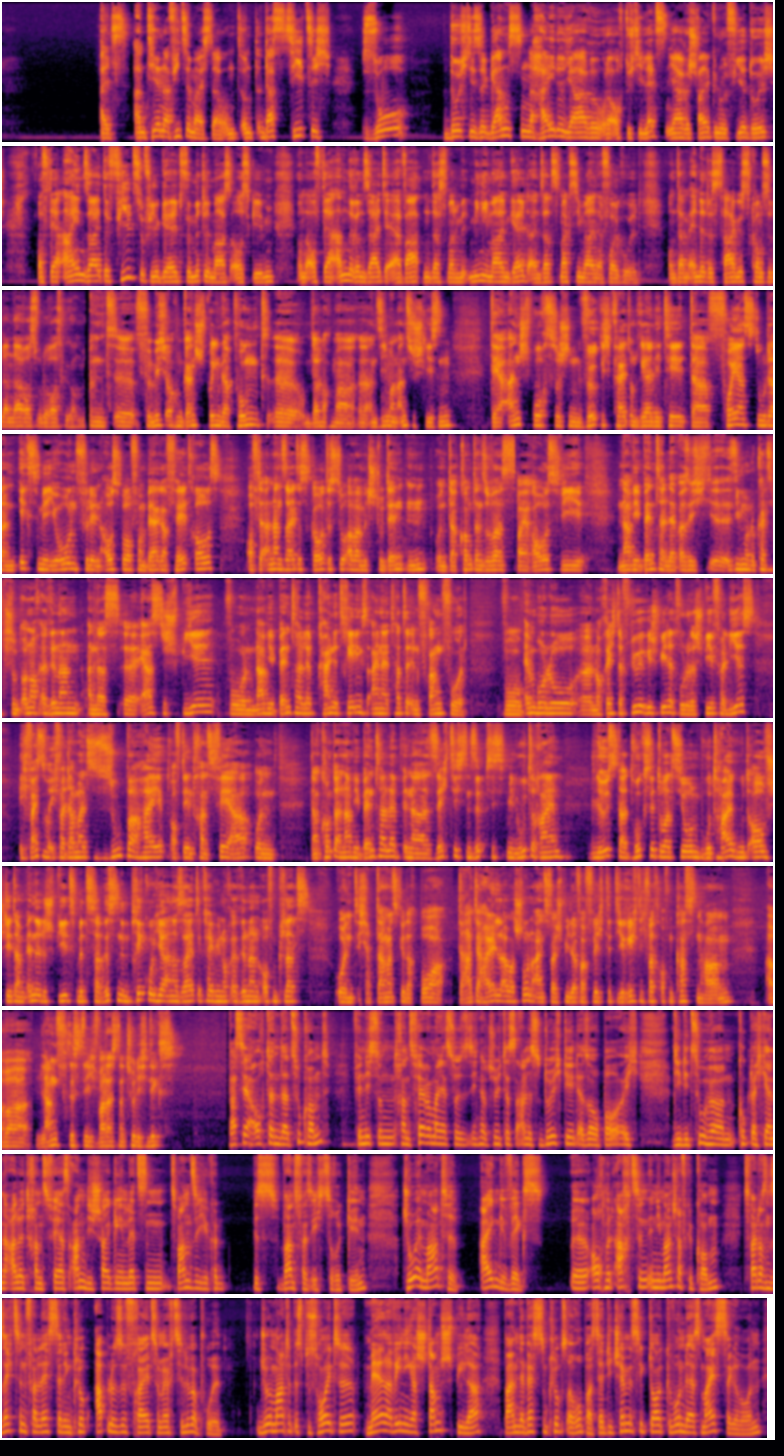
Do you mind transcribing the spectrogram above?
Als amtierender Vizemeister. Und, und das zieht sich so durch diese ganzen Heideljahre oder auch durch die letzten Jahre Schalke 04 durch, auf der einen Seite viel zu viel Geld für Mittelmaß ausgeben und auf der anderen Seite erwarten, dass man mit minimalem Geldeinsatz maximalen Erfolg holt. Und am Ende des Tages kommst du dann daraus, wo du rausgekommen bist. Und äh, für mich auch ein ganz springender Punkt, äh, um da nochmal äh, an Simon anzuschließen, der Anspruch zwischen Wirklichkeit und Realität, da feuerst du dann x Millionen für den Ausbau vom Berger Feld raus. Auf der anderen Seite scoutest du aber mit Studenten und da kommt dann sowas bei raus wie Navi Bentaleb. Also ich, äh, Simon, du kannst dich bestimmt auch noch erinnern an das äh, erste Spiel, wo Navi Bentaleb keine Trainingseinheit hatte in Frankfurt, wo Embolo äh, noch rechter Flügel gespielt hat, wo du das Spiel verlierst. Ich weiß noch, ich war damals super hyped auf den Transfer und dann kommt dann Navi Bentaleb in der 60., 70. Minute rein, löst da Drucksituationen brutal gut auf, steht am Ende des Spiels mit zerrissenem Trikot hier an der Seite, kann ich mich noch erinnern, auf dem Platz. Und ich habe damals gedacht, boah, da hat der Heidel aber schon ein, zwei Spieler verpflichtet, die richtig was auf dem Kasten haben. Aber langfristig war das natürlich nix. Was ja auch dann dazu kommt, finde ich so ein Transfer, wenn man jetzt so, sich natürlich das alles so durchgeht, also auch bei euch, die die zuhören, guckt euch gerne alle Transfers an, die Schalke in den letzten 20, ihr könnt bis was weiß ich zurückgehen. Joel Marte, Eigengewächs, äh, auch mit 18 in die Mannschaft gekommen. 2016 verlässt er den Club ablösefrei zum FC Liverpool. Joel Martip ist bis heute mehr oder weniger Stammspieler bei einem der besten Clubs Europas. Der hat die Champions League dort gewonnen, der ist Meister geworden.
